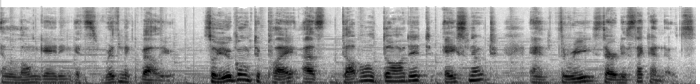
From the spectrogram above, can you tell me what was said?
elongating its rhythmic value. So you're going to play as double dotted eighth note and three 30 second notes.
